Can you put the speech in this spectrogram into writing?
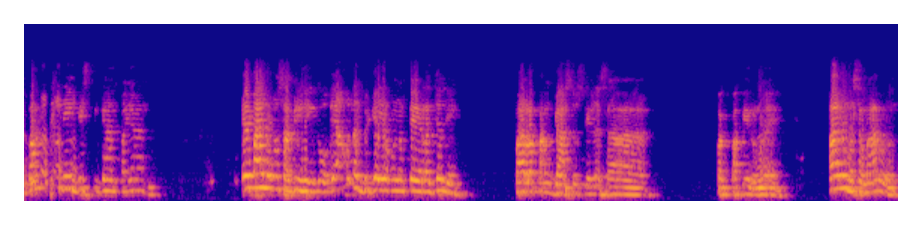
bakit iniimbestigahan pa yan? Eh, paano kung sabihin ko, eh ako nagbigay ako ng pera dyan eh, para pang gastos nila sa pagpapirma eh. Paano masama ron?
